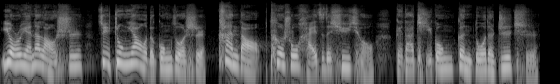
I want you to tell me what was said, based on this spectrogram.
幼儿园的老师最重要的工作是看到特殊孩子的需求，给他提供更多的支持，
